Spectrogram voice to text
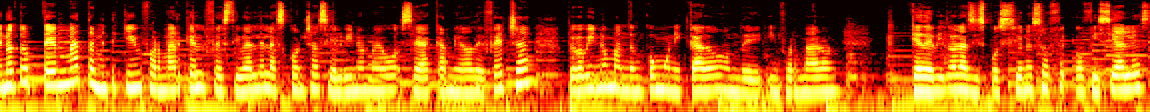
En otro tema, también te quiero informar que el Festival de las Conchas y el Vino Nuevo se ha cambiado de fecha, pero Vino mandó un comunicado donde informaron que debido a las disposiciones oficiales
